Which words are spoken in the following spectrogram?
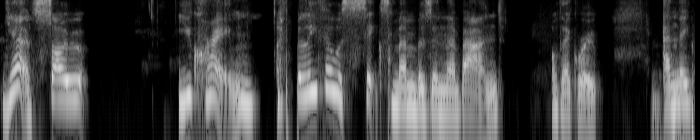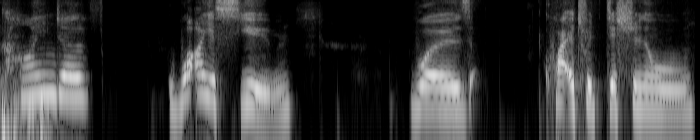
Yeah, so Ukraine, I believe there were six members in their band or their group, and they kind of what I assume was quite a traditional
